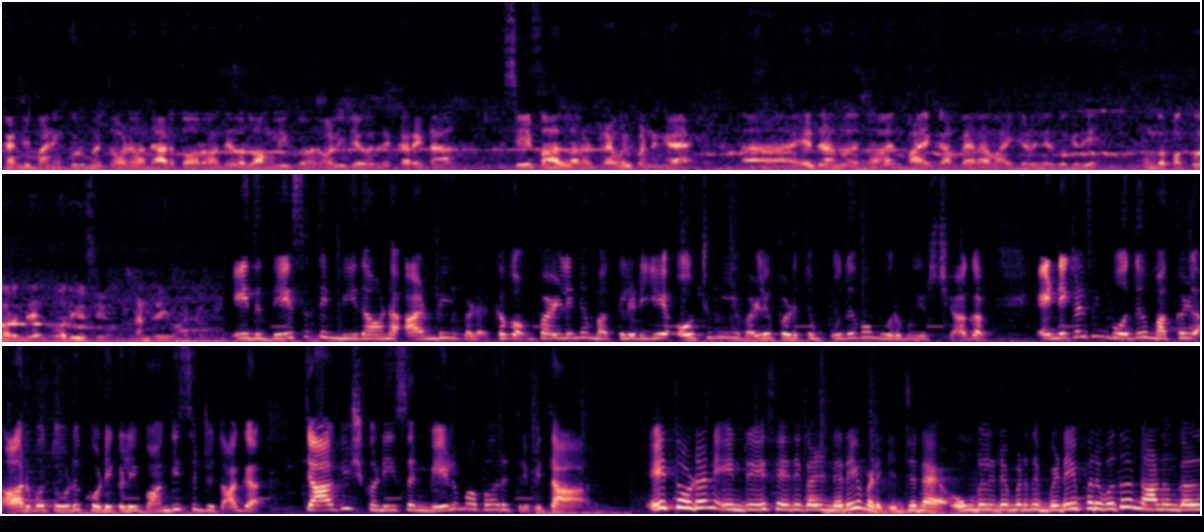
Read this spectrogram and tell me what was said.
கண்டிப்பா நீங்க குடும்பத்தோட வந்து அடுத்த வாரம் வந்து ஒரு லாங் லீவ் ஹாலிடே வருது. கரெக்டா சேஃபா எல்லாரும் டிராவல் பண்ணுங்க. எதாவது இருந்தாலும் மாய்க்கா பேரா மாய்க்க எழுதிய பகுதி. உங்க பக்கம் இருந்து உதவி செய்யும் நன்றி வணக்கம். இது தேசத்தின் மீதான அன்பை வளர்க்கவும் பள்ளின மக்களிடையே ஒற்றுமையை வலுப்படுத்தும் உதவும் ஒரு முயற்சியாகும். இந்நிகழ்வின் போது மக்கள் ஆர்வத்தோடு கொடிகளை வாங்கி சென்றதாக தியாகேஷ் கணேசன் மேலும் அவ்வாறு தெரிவித்தார். இத்துடன் இன்றைய செய்திகள் நிறைவடைகின்றன. உங்களிடமிருந்து விடைபெறுவது நான் உங்கள்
